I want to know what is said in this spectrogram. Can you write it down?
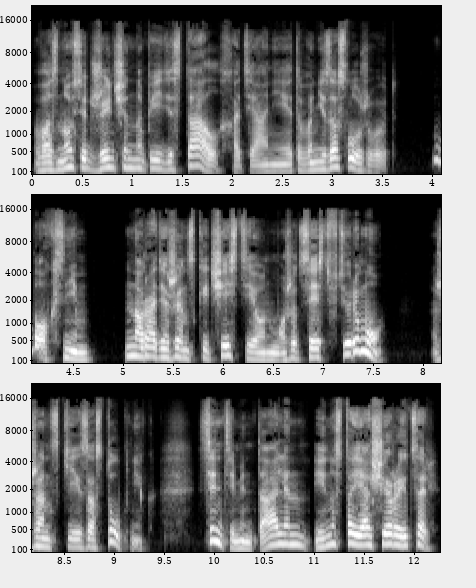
возносит женщин на пьедестал, хотя они этого не заслуживают. Бог с ним. Но ради женской чести он может сесть в тюрьму. Женский заступник, сентиментален и настоящий рыцарь.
